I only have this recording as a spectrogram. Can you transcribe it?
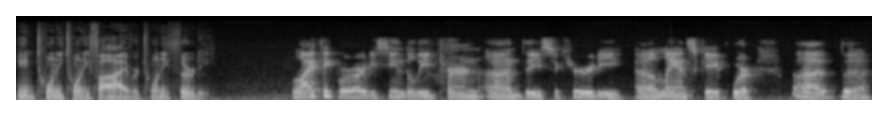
in 2025 or 2030? Well, I think we're already seeing the lead turn on the security uh, landscape where uh, the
